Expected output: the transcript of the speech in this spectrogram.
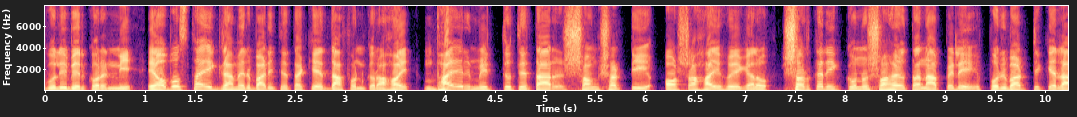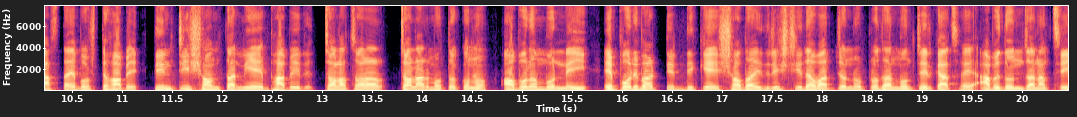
গুলি বের করেননি। এ অবস্থায় এই গ্রামের বাড়িতে তাকে দাফন করা হয়। ভাইয়ের মৃত্যুতে তার সংসারটি অসহায় হয়ে গেল। সরকারি কোনো সহায়তা না পেলে পরিবারটিকে রাস্তায় বসতে হবে। তিনটি সন্তান নিয়ে ভাবির চলাচলার চলার মতো কোনো অবলম্বন নেই। এ পরিবারটির দিকে সদয় দৃষ্টি দেওয়ার জন্য প্রধানমন্ত্রীর কাছে আবেদন জানাচ্ছি।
